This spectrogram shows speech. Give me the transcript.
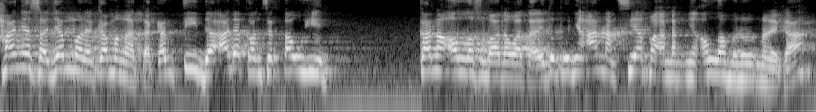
Hanya saja mereka mengatakan tidak ada konsep tauhid. Karena Allah Subhanahu wa taala itu punya anak. Siapa anaknya Allah menurut mereka?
